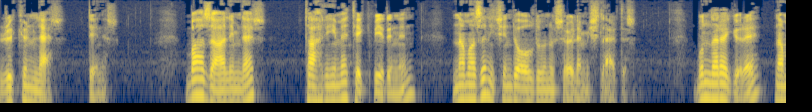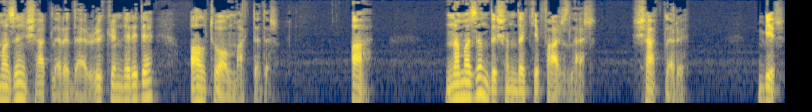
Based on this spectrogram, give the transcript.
rükünler denir. Bazı alimler tahrime tekbirinin namazın içinde olduğunu söylemişlerdir. Bunlara göre namazın şartları da rükünleri de altı olmaktadır. A. Namazın dışındaki farzlar, şartları. 1.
